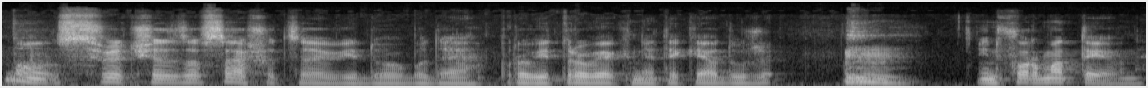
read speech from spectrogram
Ну, швидше за все, що це відео буде про вітровик не таке дуже інформативне.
